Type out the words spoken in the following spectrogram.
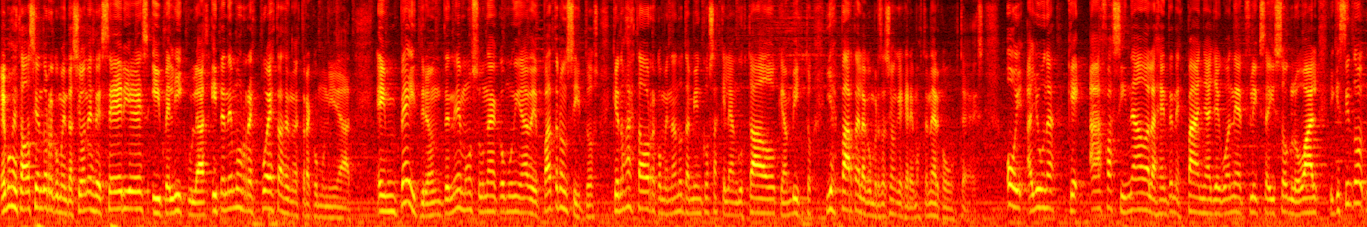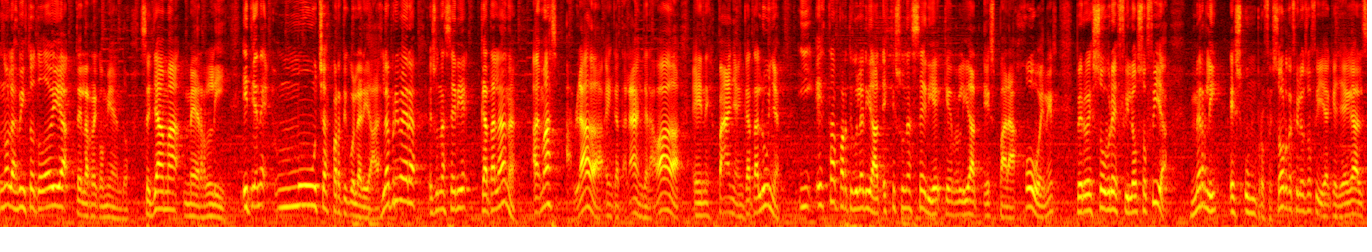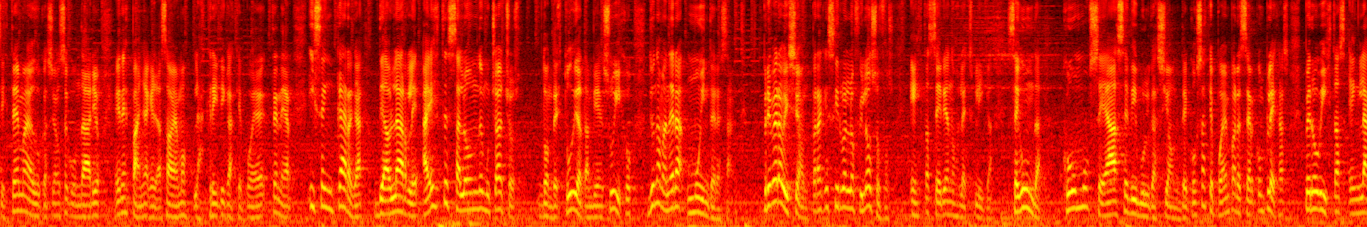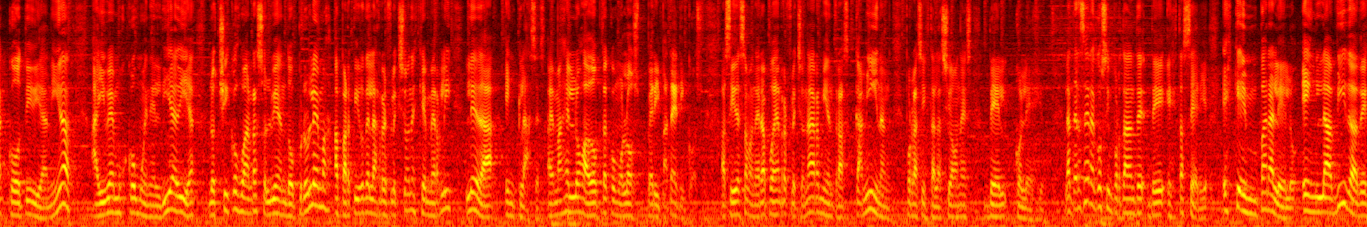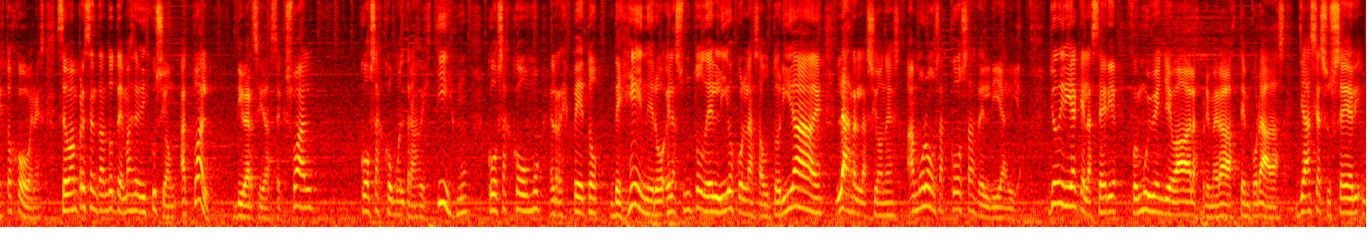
Hemos estado haciendo recomendaciones de series y películas y tenemos respuestas de nuestra comunidad. En Patreon tenemos una comunidad de patroncitos que nos ha estado recomendando también cosas que le han gustado, que han visto y es parte de la conversación que queremos tener con ustedes. Hoy hay una que ha fascinado a la gente en España, llegó a Netflix, se hizo global y que si no la has visto todavía, te la recomiendo. Se llama Merlí y tiene muchas particularidades. La primera es una serie catalana, además hablada en catalán grabada en España, en Cataluña. Y esta particularidad es que es una serie que en realidad es para jóvenes, pero es sobre filosofía. Merlí es un profesor de filosofía que llega al sistema de educación secundario en España, que ya sabemos las críticas que puede tener, y se encarga de hablarle a este salón de muchachos, donde estudia también su hijo, de una manera muy interesante. Primera visión, ¿para qué sirven los filósofos? Esta serie nos la explica. Segunda, cómo se hace divulgación de cosas que pueden parecer complejas, pero vistas en la cotidianidad. Ahí vemos cómo en el día a día los chicos van resolviendo problemas a partir de las reflexiones que Merlí le da en clases. Además, él los adopta como los peripatéticos. Así de esa manera pueden reflexionar mientras caminan por las instalaciones del colegio. La tercera cosa importante de esta serie es que en paralelo, en la vida de estos jóvenes, se van presentando temas de discusión actual diversidad sexual, cosas como el travestismo, cosas como el respeto de género, el asunto del lío con las autoridades, las relaciones amorosas, cosas del día a día. Yo diría que la serie fue muy bien llevada las primeras temporadas. Ya hacia su,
